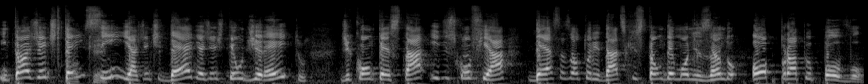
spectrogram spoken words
então a gente tem sim, e a gente deve, a gente tem o direito de contestar e desconfiar dessas autoridades que estão demonizando o próprio povo.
